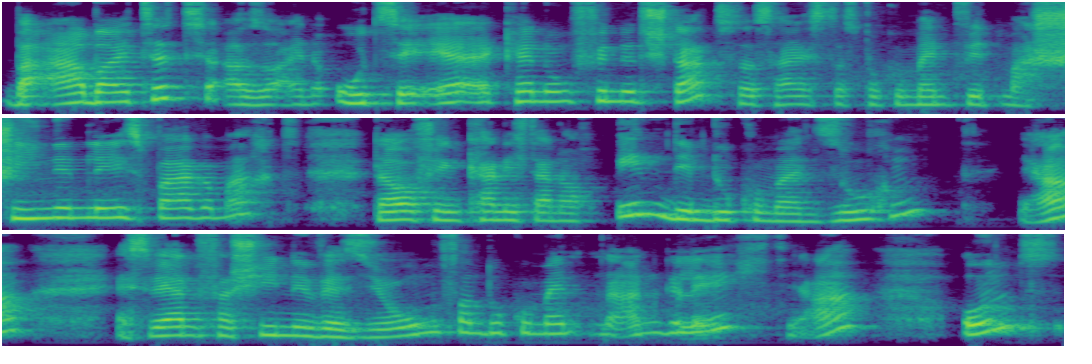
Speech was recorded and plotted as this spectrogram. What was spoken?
bearbeitet, also eine OCR-Erkennung findet statt. Das heißt, das Dokument wird maschinenlesbar gemacht. Daraufhin kann ich dann auch in dem Dokument suchen. Ja, es werden verschiedene Versionen von Dokumenten angelegt, ja, und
